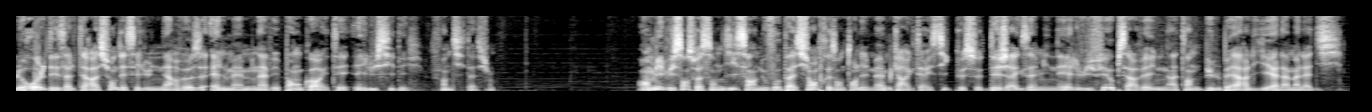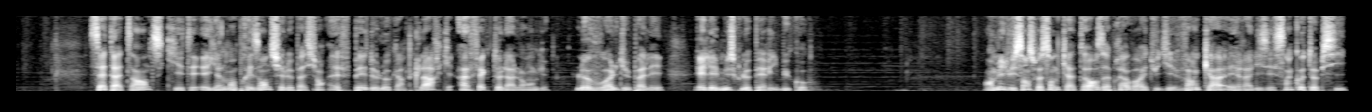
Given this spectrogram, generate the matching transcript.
le rôle des altérations des cellules nerveuses elles-mêmes n'avait pas encore été élucidé. Fin de citation. En 1870, un nouveau patient présentant les mêmes caractéristiques que ceux déjà examinés lui fait observer une atteinte bulbaire liée à la maladie. Cette atteinte, qui était également présente chez le patient FP de Lockhart Clark, affecte la langue, le voile du palais et les muscles péribucaux. En 1874, après avoir étudié 20 cas et réalisé 5 autopsies,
